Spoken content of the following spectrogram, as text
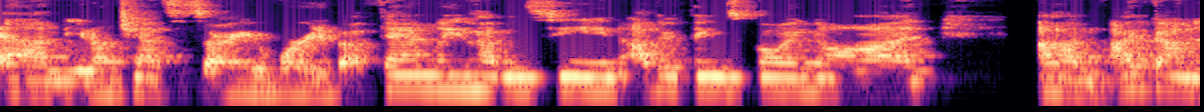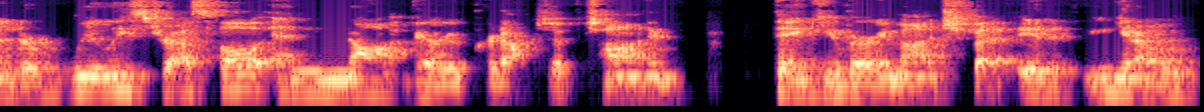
and you know chances are you're worried about family you haven't seen other things going on um, i found it a really stressful and not very productive time thank you very much. But it you know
